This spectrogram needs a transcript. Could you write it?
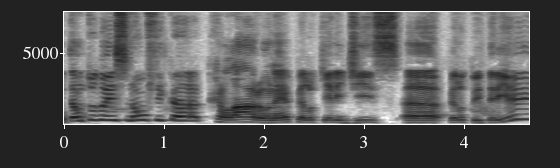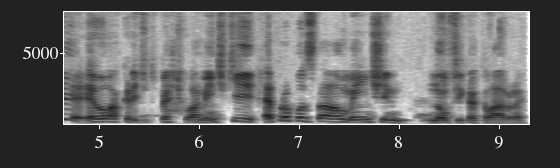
Então tudo isso não fica claro, né, pelo que ele diz uh, pelo Twitter. E eu acredito particularmente que é propositalmente não fica claro, né?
